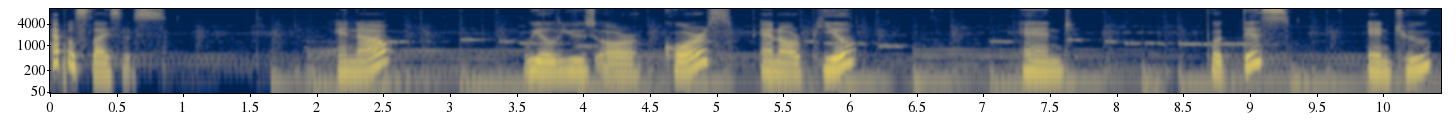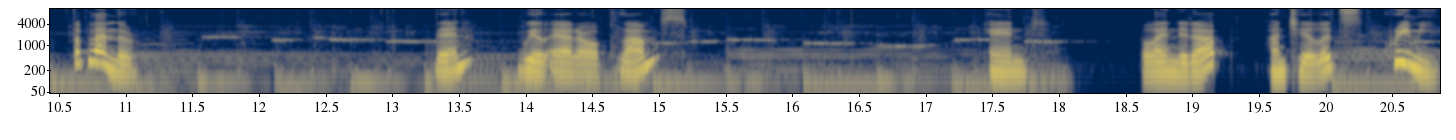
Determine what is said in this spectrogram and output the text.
apple slices. And now we'll use our cores and our peel and put this into the blender. Then we'll add our plums and blend it up until it's creamy.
